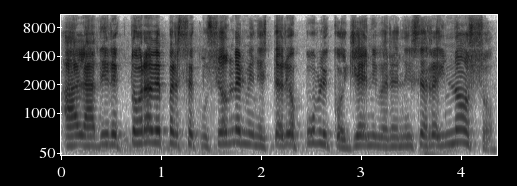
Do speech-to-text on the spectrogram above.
a la directora de persecución del Ministerio Público, Jenny Berenice Reynoso,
